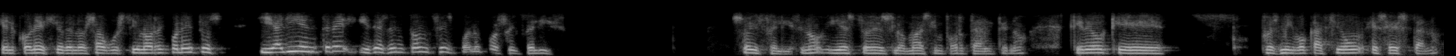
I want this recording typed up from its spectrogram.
el colegio de los Agustinos Recoletos y allí entré y desde entonces, bueno, pues soy feliz. Soy feliz, ¿no? Y esto es lo más importante, ¿no? Creo que pues mi vocación es esta, ¿no?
